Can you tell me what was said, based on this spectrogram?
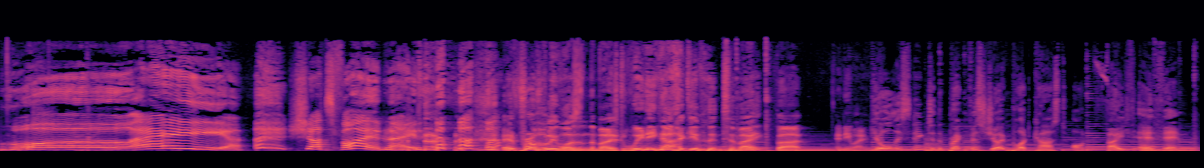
Oh, hey! Shots fired, mate. it probably wasn't the most winning argument to make, but anyway. You're listening to the Breakfast Show podcast on Faith FM.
